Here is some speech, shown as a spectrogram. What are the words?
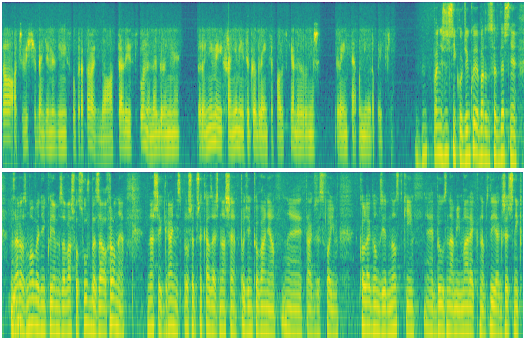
to oczywiście będziemy z nimi współpracować, bo cel jest wspólny. My bronimy, bronimy i chronimy nie tylko granice Polski, ale również granice Unii Europejskiej. Panie Rzeczniku, dziękuję bardzo serdecznie za rozmowę, dziękujemy za Waszą służbę, za ochronę naszych granic. Proszę przekazać nasze podziękowania e, także swoim kolegom z jednostki. E, był z nami Marek Nabzdyjak, rzecznik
